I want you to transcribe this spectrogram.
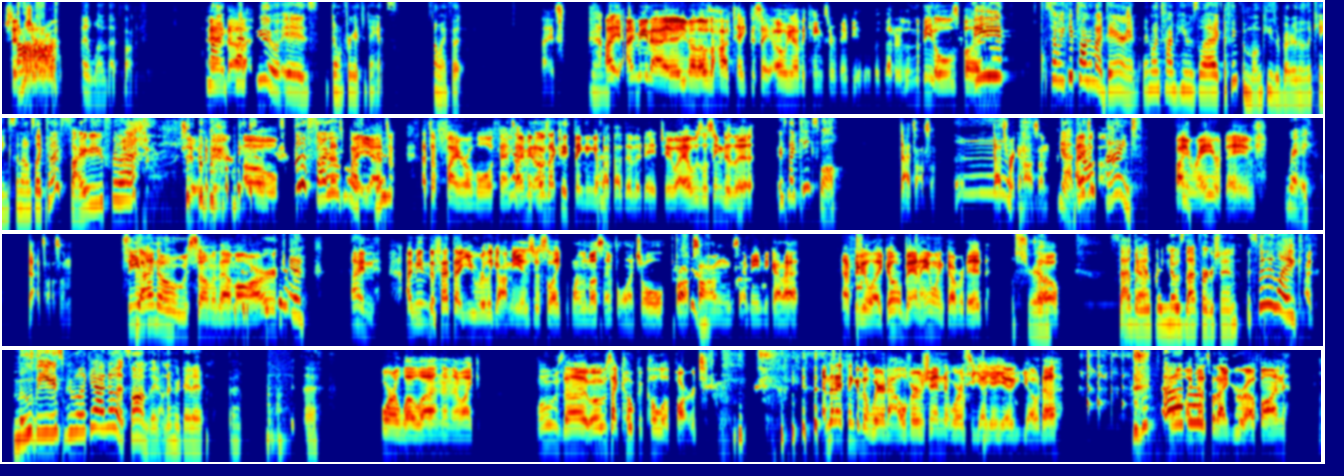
just in Ah! general. I love that song. My And, uh, tattoo is "Don't forget to dance" on my foot. Nice. Yeah. I I mean I you know that was a hot take to say oh yeah the Kinks are maybe a little bit better than the Beatles but See? So we keep talking about Darren, and one time he was like, "I think the Monkees are better than the Kinks," and I was like, "Can I fire you for that?" oh Is that a that's fireable? fi- yeah that's a that's a fireable offense. Yeah, I mean I was actually thinking about that the other day too. I was listening to the There's my Kinks wall. That's awesome. That's Uh, freaking awesome. Yeah, they're I've- all signed. By Yeah. Ray or Dave. Ray. That's awesome. See, I, know who some of them are. I I mean, the fact that you really got me is just like one of the most influential rock songs. I mean, you kind of have to be like, oh, Van Halen covered it. Sure. So, Sadly, yeah. everybody knows that version. It's been in like I, movies. People are like, yeah, I know that song, but they don't know who did it. But it's a or Lola, and then they're like, "What was that? What was that Coca Cola part?" and then I think of the Weird Al version where it's yeah yeah yeah Yoda. oh. like that's what I grew up on,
